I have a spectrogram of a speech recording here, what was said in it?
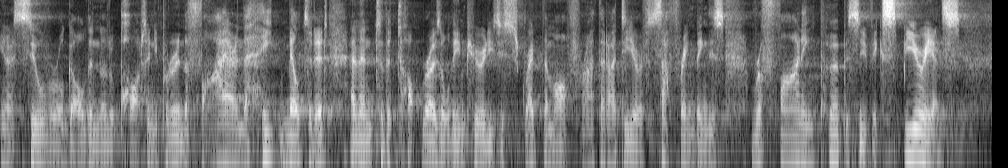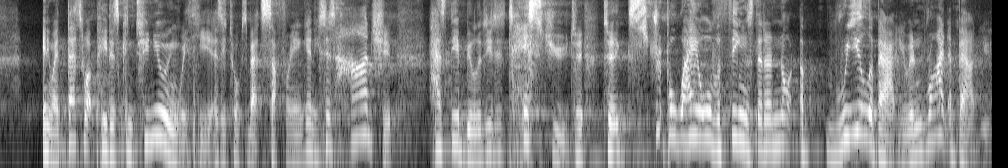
you know, silver or gold in a little pot and you put it in the fire and the heat melted it, and then to the top rose all the impurities. You scrape them off, right? That idea of suffering being this refining, purposive experience Anyway, that's what Peter's continuing with here as he talks about suffering again. He says hardship has the ability to test you, to, to strip away all the things that are not real about you and right about you.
